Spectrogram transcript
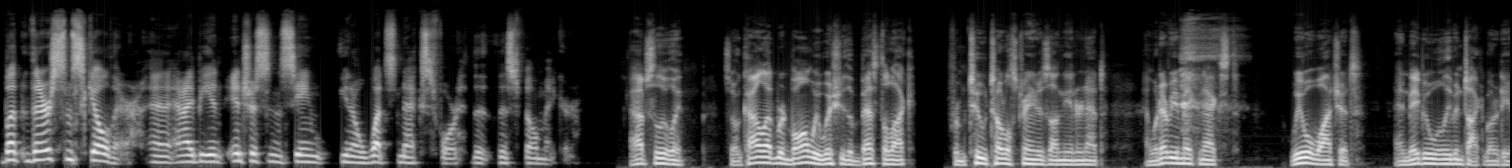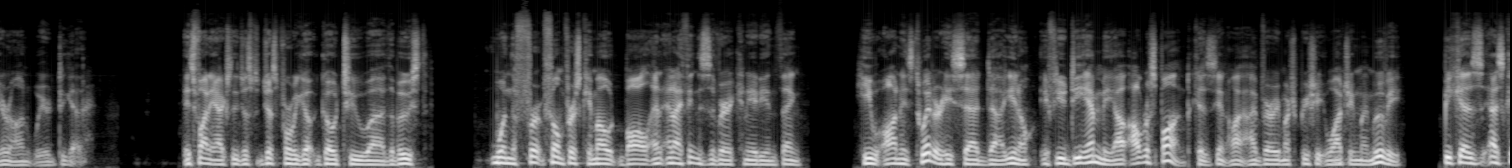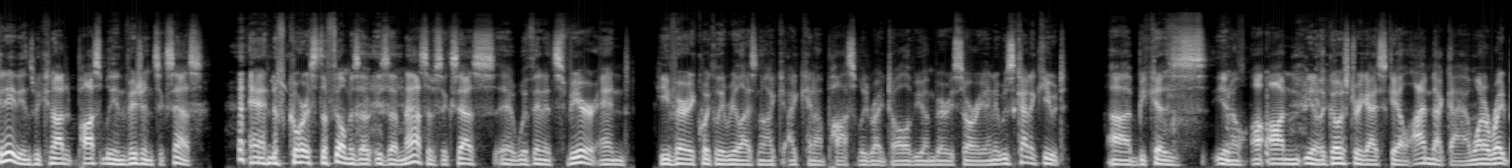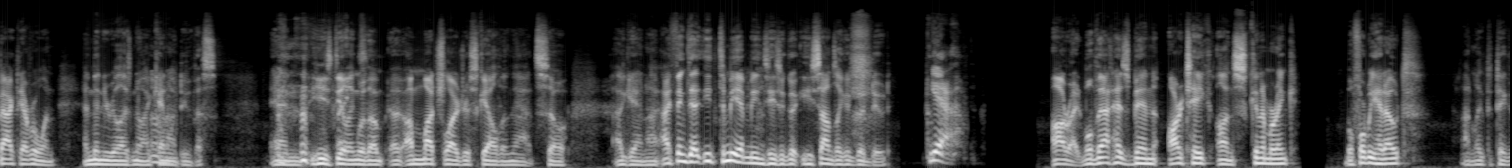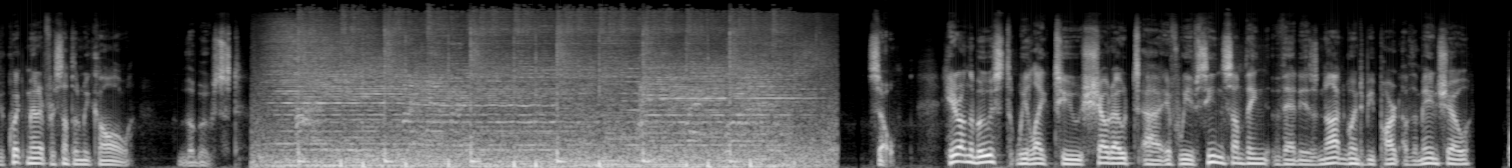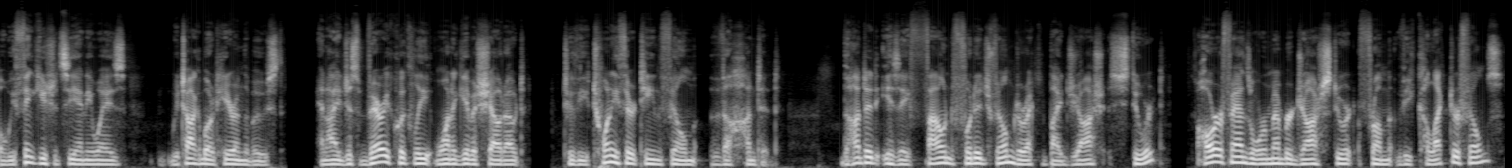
But there's some skill there, and, and I'd be interested in seeing, you know, what's next for the, this filmmaker. Absolutely. So, Kyle Edward Ball, we wish you the best of luck from two total strangers on the internet. And whatever you make next, we will watch it, and maybe we'll even talk about it here on Weird Together. It's funny, actually, just just before we go go to uh, the boost, when the fir- film first came out, Ball, and, and I think this is a very Canadian thing. He on his Twitter, he said, uh, you know, if you DM me, I'll, I'll respond because you know I, I very much appreciate you watching my movie. Because as Canadians, we cannot possibly envision success and of course the film is a is a massive success uh, within its sphere and he very quickly realized no I, I cannot possibly write to all of you i'm very sorry and it was kind of cute uh, because you know on you know the ghost story guy scale i'm that guy i want to write back to everyone and then you realize no i cannot do this and he's dealing with a, a much larger scale than that so again I, I think that to me it means he's a good he sounds like a good dude Yeah. all right. Well, that has been our take on Skinamarink. Before we head out, I'd like to take a quick minute for something we call the boost. So, here on the boost, we like to shout out uh, if we've seen something that is not going to be part of the main show, but we think you should see anyways. We talk about it here on the boost. And I just very quickly want to give a shout out to the 2013 film The Hunted. The Hunted is a found footage film directed by Josh Stewart. Horror fans will remember Josh Stewart from the Collector films.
